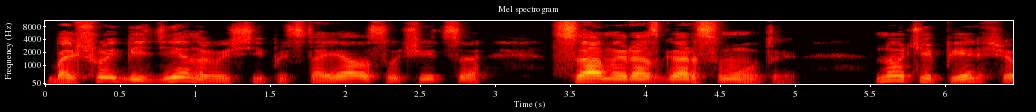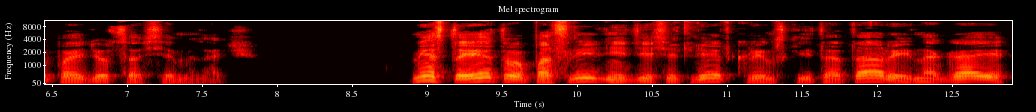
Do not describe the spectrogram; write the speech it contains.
Большой беде на Руси предстояло случиться в самый разгар смуты, но теперь все пойдет совсем иначе. Вместо этого последние десять лет крымские татары и нагаи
